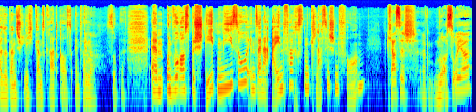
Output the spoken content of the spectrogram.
Also ganz schlicht, ganz gerade raus einfach. Genau. Suppe. Ähm, und woraus besteht Miso in seiner einfachsten klassischen Form? Klassisch äh, nur aus Soja,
